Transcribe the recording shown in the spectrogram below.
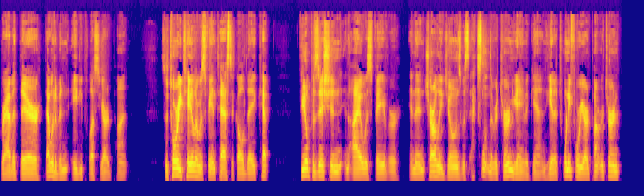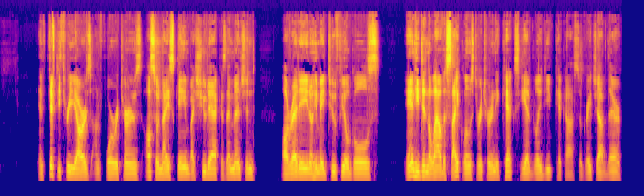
grab it there, that would have been an 80 plus yard punt. So Tory Taylor was fantastic all day, kept field position in Iowa's favor. And then Charlie Jones was excellent in the return game again. He had a 24 yard punt return and 53 yards on four returns. Also, nice game by Shudak, as I mentioned already. You know, he made two field goals and he didn't allow the Cyclones to return any kicks. He had really deep kickoffs, so great job there.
